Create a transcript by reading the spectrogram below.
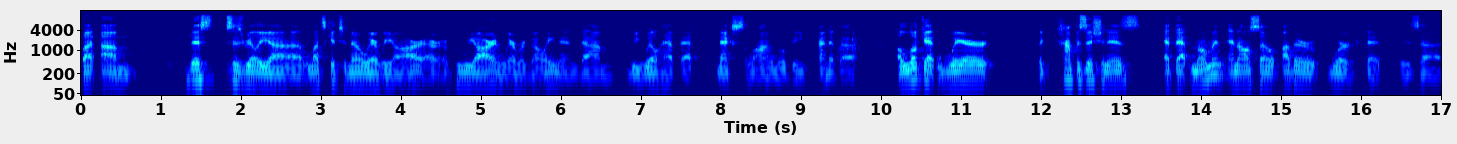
But um, this this is really uh, let's get to know where we are or who we are and where we're going, and um, we will have that next salon will be kind of a a look at where the composition is at that moment, and also other work that is. Uh,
